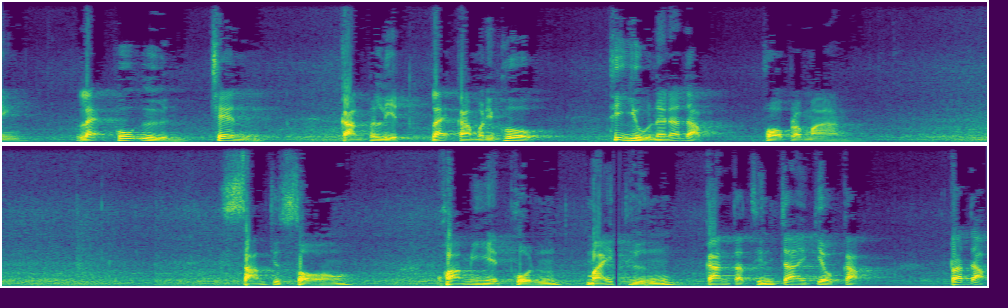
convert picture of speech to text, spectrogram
ง และผู้อื่น เช่น การผลิตและการบริโภคที่อยู่ในระดับพอประมาณ 3.2 ความมีเหตุผลหมายถึงการตัดสินใจเกี่ยวกับระดับ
